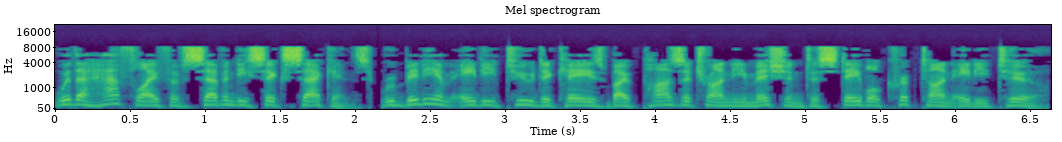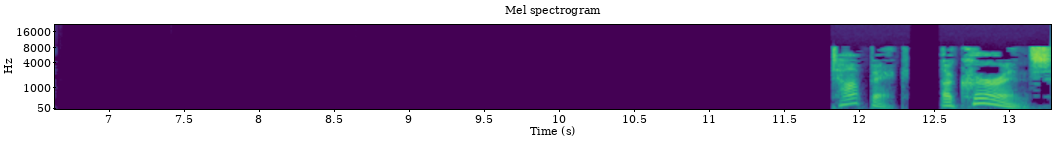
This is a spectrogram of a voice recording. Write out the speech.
With a half-life of 76 seconds, rubidium-82 decays by positron emission to stable krypton-82. Occurrence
